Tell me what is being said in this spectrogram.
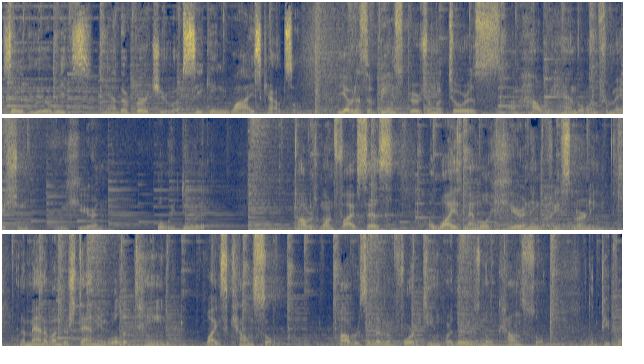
Xavier Reese and the virtue of seeking wise counsel. The evidence of being spiritual mature is on how we handle information we hear and what we do with it. Proverbs 1 5 says, A wise man will hear and increase learning, and a man of understanding will attain wise counsel. Proverbs 11 14, Where there is no counsel, the people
